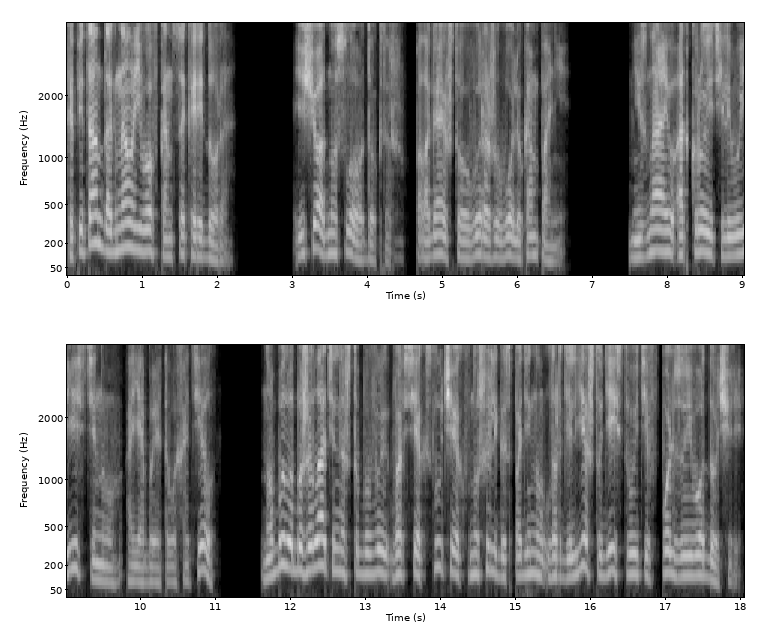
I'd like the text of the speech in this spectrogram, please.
Капитан догнал его в конце коридора. Еще одно слово, доктор. Полагаю, что выражу волю компании. Не знаю, откроете ли вы истину, а я бы этого хотел, но было бы желательно, чтобы вы во всех случаях внушили господину Лорделье, что действуете в пользу его дочери.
